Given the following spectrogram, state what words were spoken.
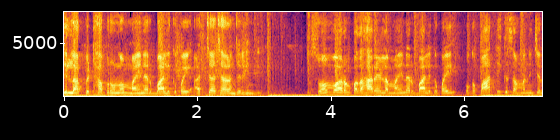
జిల్లా పిఠాపురంలో మైనర్ బాలికపై అత్యాచారం జరిగింది. సోమవారం పదహారేళ్ళ మైనర్ బాలికపై ఒక పార్టీకి సంబంధించిన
